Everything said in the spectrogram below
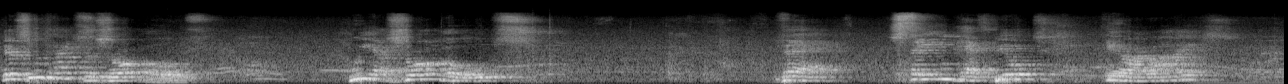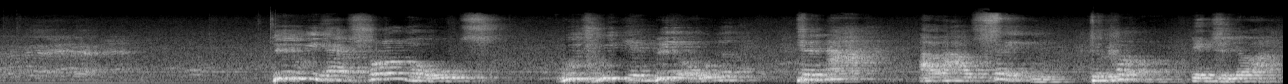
There's two types of strongholds. We have strongholds that Satan has built in our lives. Then we have strongholds which we can build to not allow Satan to come into your life.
